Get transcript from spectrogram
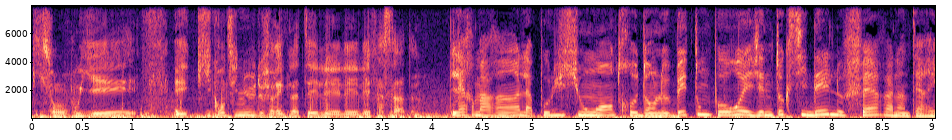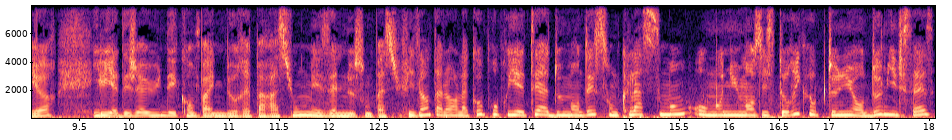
qui sont rouillés et qui continuent de faire éclater les, les, les façades. L'air marin, la pollution entrent dans le béton poreux et viennent oxyder le fer à l'intérieur. Il y a déjà eu des campagnes de réparation, mais elles ne sont pas suffisantes. Alors la copropriété a demandé son classement aux monuments historiques obtenu en 2016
